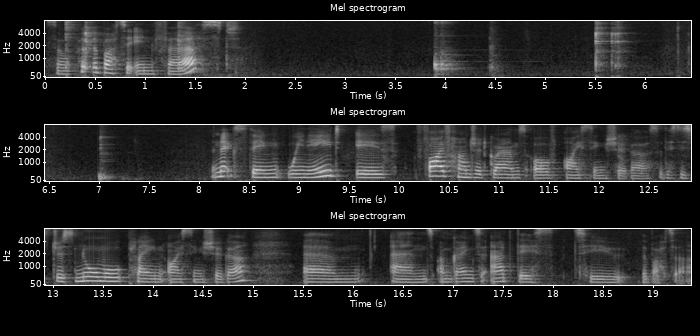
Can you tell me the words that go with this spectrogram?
So I'll put the butter in first. The next thing we need is 500 grams of icing sugar. So this is just normal plain icing sugar. Um, and I'm going to add this to the butter.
